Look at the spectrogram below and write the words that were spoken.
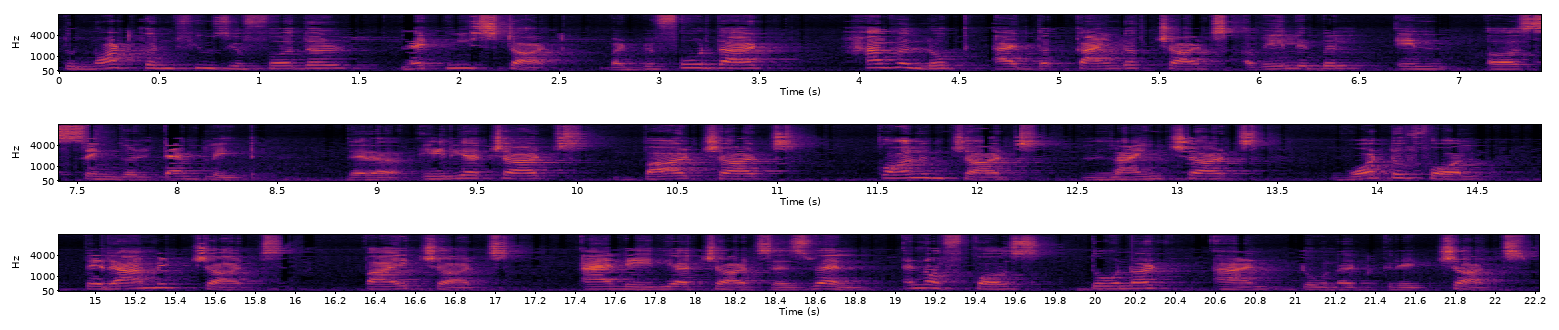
to not confuse you further, let me start. But before that, have a look at the kind of charts available in a single template. There are area charts, bar charts, column charts, line charts, waterfall, pyramid charts, pie charts, and area charts as well. And of course, donut and donut grid charts.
